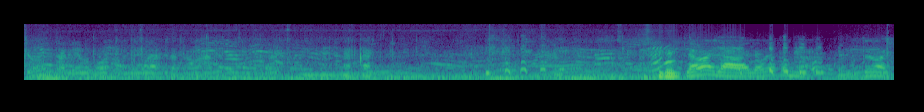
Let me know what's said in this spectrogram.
Yo está bien, mejor. No me voy a estar trabajando. Ya va, ya, ya voy a terminar. No te vayas.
